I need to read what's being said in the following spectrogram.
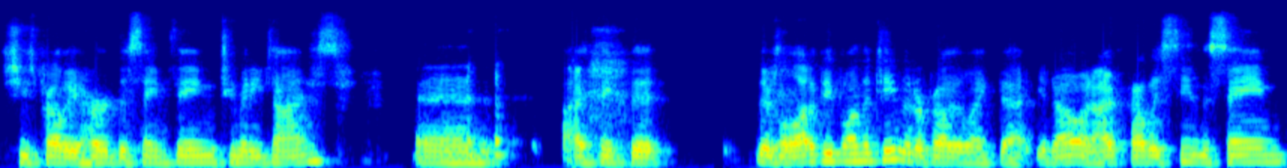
she's probably heard the same thing too many times. And I think that there's a lot of people on the team that are probably like that, you know, and I've probably seen the same.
